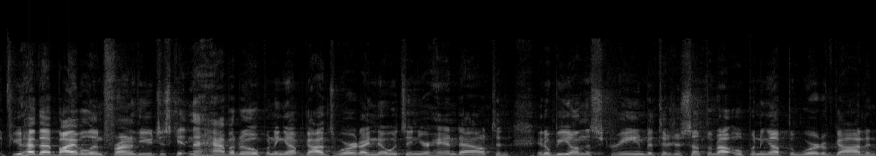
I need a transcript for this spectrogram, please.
if you have that Bible in front of you, just get in the habit of opening up God's Word. I know it's in your handout and it'll be on the screen, but there's just something about opening up the Word of God, and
